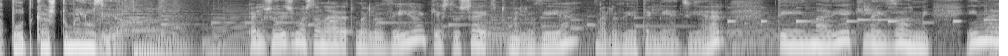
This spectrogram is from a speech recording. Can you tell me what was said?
τα podcast του Μελωδία. Καλωσορίζουμε στον αέρα του Μελωδία και στο site του Μελωδία, μελωδία.gr, τη Μαρία Κυλαϊδόνη. Είναι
